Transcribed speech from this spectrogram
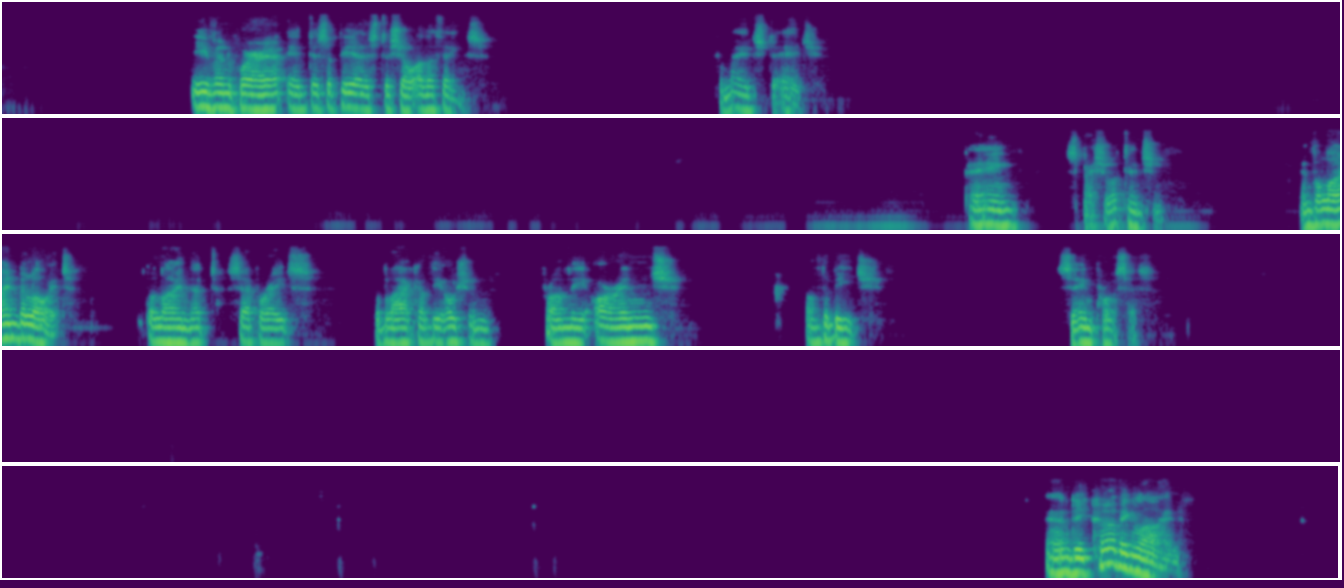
even where it disappears to show other things from edge to edge. Paying special attention. And the line below it the line that separates the black of the ocean from the orange of the beach. Same process. And the curving line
